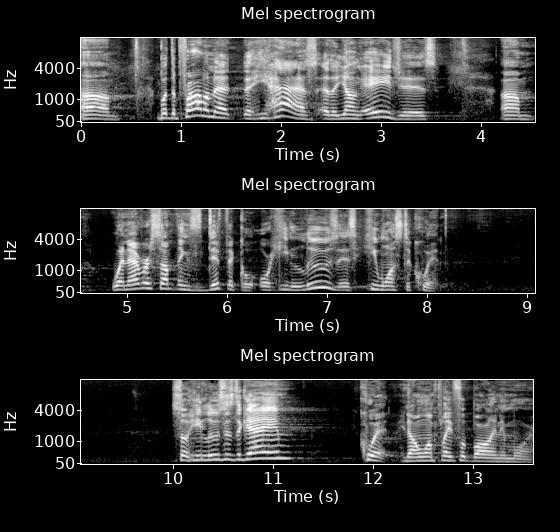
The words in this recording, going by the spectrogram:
Um, but the problem that, that he has at a young age is um, whenever something's difficult or he loses, he wants to quit. So he loses the game, quit. He don't want to play football anymore.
